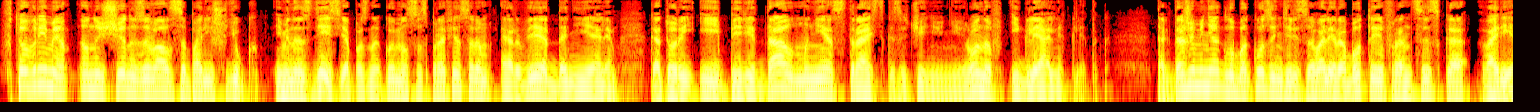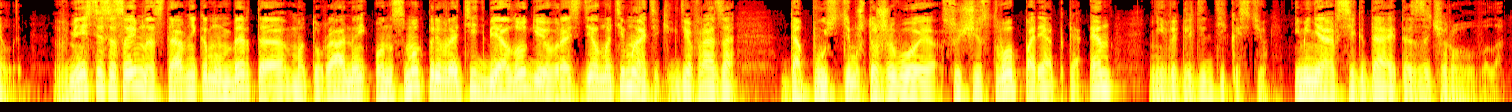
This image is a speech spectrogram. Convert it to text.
В то время он еще назывался Париж-Юг. Именно здесь я познакомился с профессором Эрве Даниэлем, который и передал мне страсть к изучению нейронов и глиальных клеток. Тогда же меня глубоко заинтересовали работы Франциско Варелы. Вместе со своим наставником Умберто Матураной он смог превратить биологию в раздел математики, где фраза «допустим, что живое существо порядка n» не выглядит дикостью, и меня всегда это зачаровывало.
